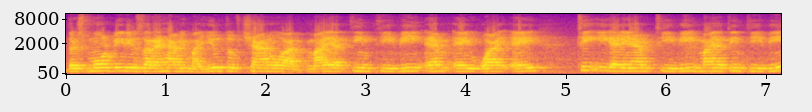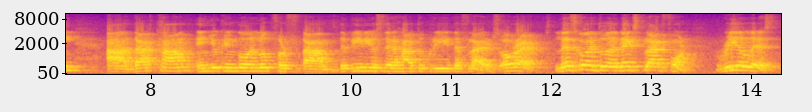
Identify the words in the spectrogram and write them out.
there's more videos that I have in my YouTube channel at Maya Team TV M-A-Y-A T-E-A-M TV Maya Team TV uh, .com and you can go and look for um, the videos there how to create the flyers. All right, let's go into the next platform, Realist.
